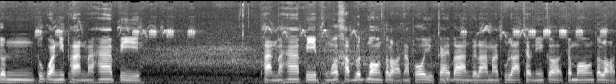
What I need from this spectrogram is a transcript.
จนทุกวันนี้ผ่านมาห้าปี ผ่านมาห้าปี ผมก็ขับรถมองตลอดนะเพราะอยู่ใกล้บ้านเวลามาธุระแถวนี้ก็จะมองตลอด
